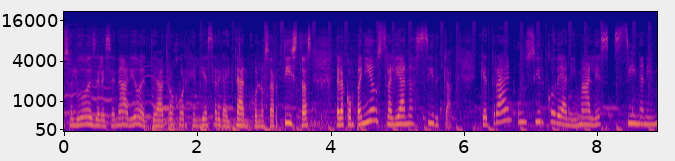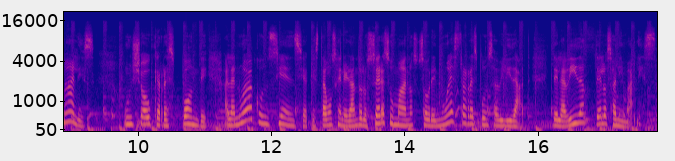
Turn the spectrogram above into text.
saludo desde el escenario del Teatro Jorge Eliezer Gaitán con los artistas de la compañía australiana Circa, que traen un circo de animales sin animales, un show que responde a la nueva conciencia que estamos generando los seres humanos sobre nuestra responsabilidad de la vida de los animales.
